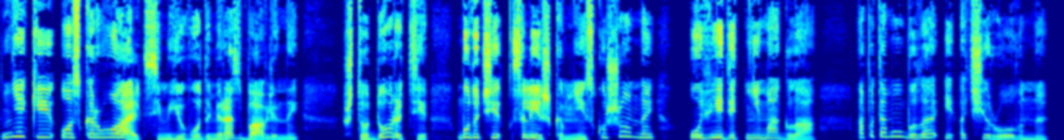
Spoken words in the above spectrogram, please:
Некий Оскар Уальд семью водами разбавленный, что Дороти, будучи слишком неискушенной, увидеть не могла, а потому была и очарована,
